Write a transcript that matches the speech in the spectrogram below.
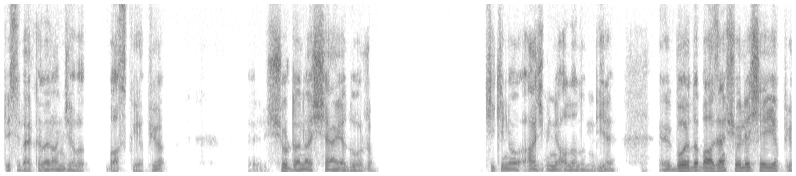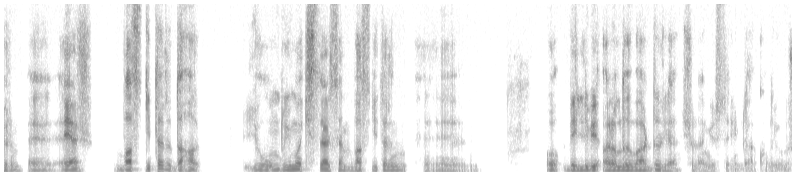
desibel kadar anca baskı yapıyor. E, şuradan aşağıya doğru kick'in hacmini alalım diye. E, bu arada bazen şöyle şey yapıyorum. E, eğer bas gitarı daha yoğun duymak istersen bas gitarın e, o belli bir aralığı vardır ya. Şuradan göstereyim daha kolay olur.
